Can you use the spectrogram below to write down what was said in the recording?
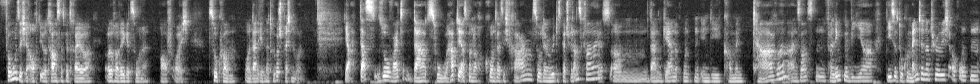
vermutlich ja auch die Übertragungsnetzbetreiber eurer Regelzone auf euch zukommen und dann eben darüber sprechen wollen. Ja, das soweit dazu. Habt ihr erstmal noch grundsätzlich Fragen zu dem Redispatch Bilanzkreis? Ähm, dann gerne unten in die Kommentare. Ansonsten verlinken wir diese Dokumente natürlich auch unten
